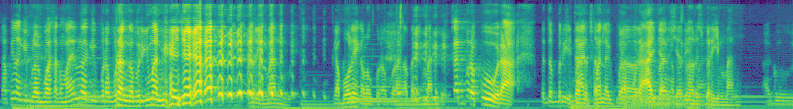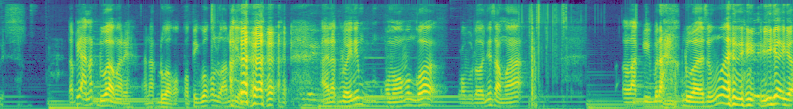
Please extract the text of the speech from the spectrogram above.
Tapi lagi bulan puasa kemarin lu lagi pura-pura nggak beriman kayaknya ya. Beriman gue. Gak boleh kalau pura-pura nggak beriman. kan pura-pura. Tetap Kita beriman, tetap, cuman lagi pura-pura eh, aja manusia nggak beriman. harus beriman. Bagus. Tapi anak dua Mar ya. Anak dua kok kopi gua kok lu ambil. Anak dua ini ngomong-ngomong gua ngobrolnya sama laki beranak dua semua nih. iya iya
